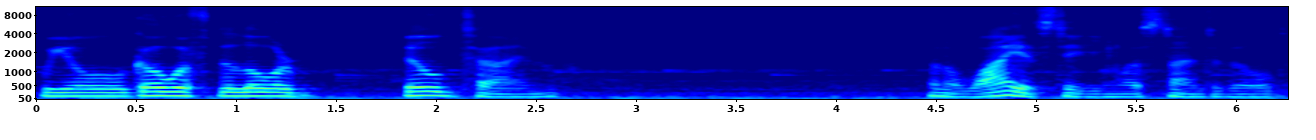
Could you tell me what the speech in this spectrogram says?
we'll go with the lower build time. I don't know why it's taking less time to build.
